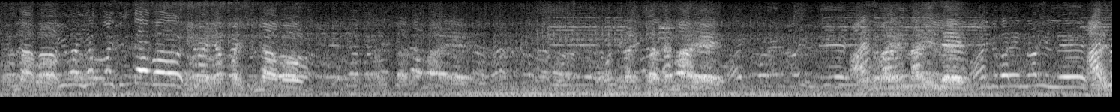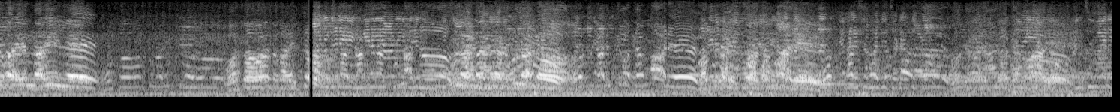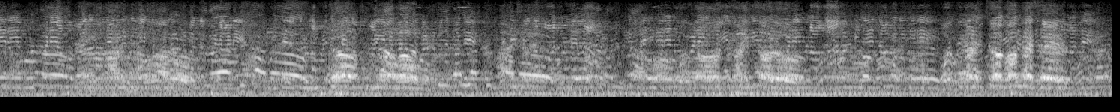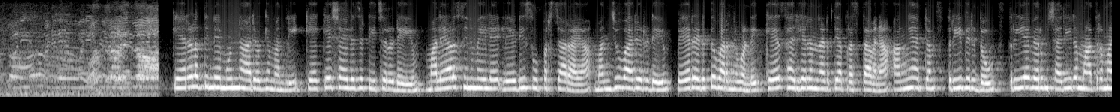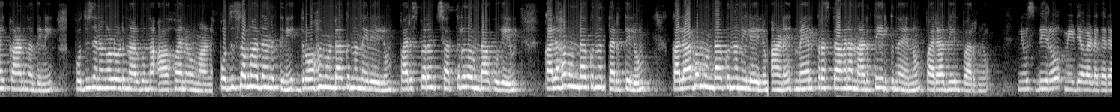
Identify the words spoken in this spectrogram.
സിന്ദാബാദ് ആർക്ക് പറയുന്നറിയില്ലേ? ആർക്ക് പറയുന്നറിയില്ലേ? ഓർത്തോർത്ത് കളിച്ചോ ഓർത്ത് കളിച്ചോ തെമ്മാടി ഞങ്ങളെ സംബന്ധിച്ചിടത്തോളം മഞ്ജുവാര്യരെ ഉൾപ്പെടെ വന്നപ്പോഴാണ് ഇത്തരത്തിലുള്ള പ്രതിഷേധവുമായി. പ്രതിഷേധം ഉൾപ്പെടെ കേരളത്തിന്റെ മുൻ ആരോഗ്യമന്ത്രി കെ കെ ശൈലജ ടീച്ചറുടെയും മലയാള സിനിമയിലെ ലേഡി സൂപ്പർ സ്റ്റാറായ മഞ്ജു വാര്യരുടെയും പേരെടുത്തു പറഞ്ഞുകൊണ്ട് കെ എസ് ഹരിഹരൻ നടത്തിയ പ്രസ്താവന അങ്ങേയറ്റം സ്ത്രീവിരുദ്ധവും സ്ത്രീയെ വെറും ശരീരം മാത്രമായി കാണുന്നതിന് പൊതുജനങ്ങളോട് നൽകുന്ന ആഹ്വാനവുമാണ്. പൊതുസമാധാനത്തിന് ദ്രോഹമുണ്ടാക്കുന്ന നിലയിലും പരസ്പരം ശത്രുത ഉണ്ടാക്കുകയും കലഹമുണ്ടാക്കുന്ന തരത്തിലും കലാപമുണ്ടാക്കുന്ന നിലയിലും ആണ് മേൽ പ്രസ്താവന നടത്തിയിരിക്കുന്നതെന്നും പരാതിയിൽ പറഞ്ഞു. News bureau media Vadakara.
